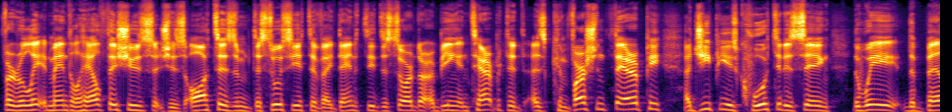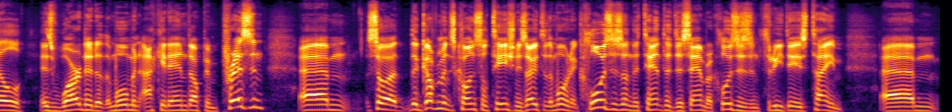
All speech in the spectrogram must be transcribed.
for related mental health issues such as autism, dissociative identity disorder are being interpreted as conversion therapy. A GP is quoted as saying, the way the bill is worded at the moment, I could end up in prison. Um, so the government's consultation is out at the moment. It closes on the 10th of December, closes in three days' time. Um,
